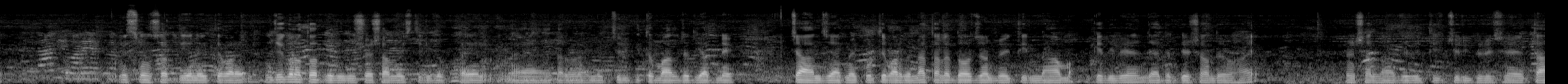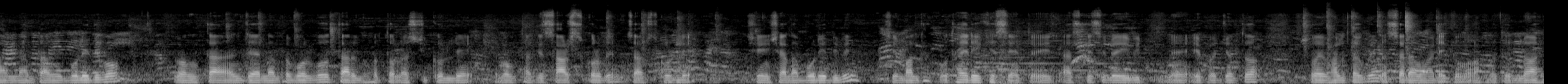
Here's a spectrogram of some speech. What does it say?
স্ক্রিনশট দিয়ে নিতে পারেন। যে কোনো তদবিরের বিষয়ে স্বামী স্ত্রীকে পারেন কারণ আপনি চুরিকৃত মাল যদি আপনি চান যে আপনি করতে পারবেন না, তাহলে দশজন ব্যক্তির নাম আমাকে দিবেন যাদেরকে সন্দেহ হয়। ইনশাল্লাহ যে ব্যক্তি চুরি করেছে, তার নামটা আমি বলে দেব এবং তা যার নামটা বলব, তার ঘর তল্লাশি করলে এবং তাকে সার্চ করবেন। সার্চ করলে সে ইনশাল্লাহ বলে দিবে সে মালটা কোথায় রেখেছে। তো এই আজকে ছিল এই এ পর্যন্ত। সবাই ভালো থাকবেন। আসসালামু আলাইকুম রহমতুল্লাহ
